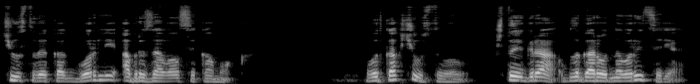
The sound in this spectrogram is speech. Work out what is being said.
чувствуя, как в горле образовался комок. Вот как чувствовал, что игра благородного рыцаря,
